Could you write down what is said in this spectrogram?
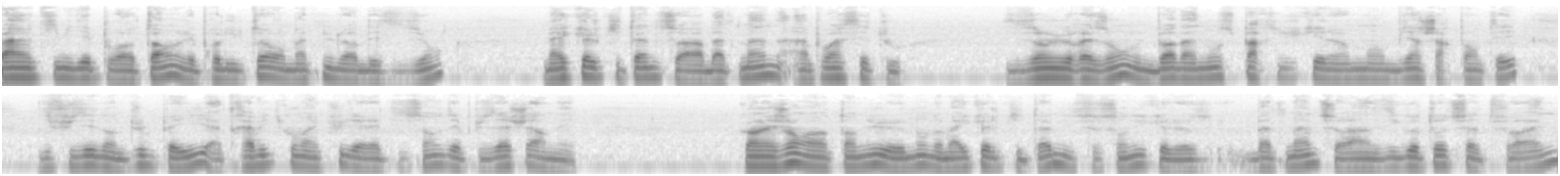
Pas intimidés pour autant, les producteurs ont maintenu leur décision. Michael Keaton sera Batman, un point c'est tout. Ils ont eu raison, une bande-annonce particulièrement bien charpentée, diffusée dans tout le pays, a très vite convaincu les réticences des plus acharnés. Quand les gens ont entendu le nom de Michael Keaton, ils se sont dit que le Batman sera un zigoto de cette foraine,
